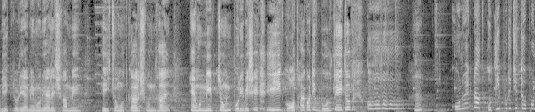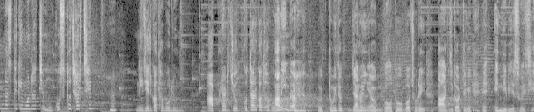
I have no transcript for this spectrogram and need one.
ভিক্টোরিয়া মেমোরিয়ালের সামনে এই চমৎকার সন্ধ্যায় এমন নির্জন পরিবেশে এই কথা কটি বলতেই তো ও হো হো হো। হ্যাঁ? কোনো একটা অতি পরিচিত উপন্যাস থেকে মনে হচ্ছে মুখস্থ ঝাড়ছেন। নিজের কথা বলুন। আপনার যোগ্যতার কথা বলুন। আমি তুমি তো জানোই গত বছরেই আরজিগড় থেকে এমবিবিএস হয়েছি।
